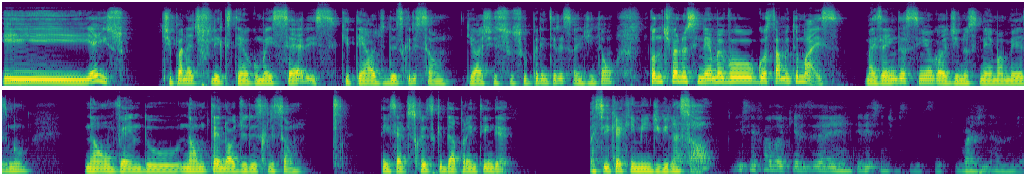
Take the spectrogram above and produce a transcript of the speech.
E é isso. Tipo a Netflix, tem algumas séries que tem audiodescrição. E eu acho isso super interessante. Então, quando tiver no cinema, eu vou gostar muito mais. Mas ainda assim, eu gosto de ir no cinema mesmo, não vendo. não tendo audiodescrição. Tem certas coisas que dá para entender. Mas fica aqui minha indignação. E você falou que às vezes é interessante você, você ficar imaginando, né?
